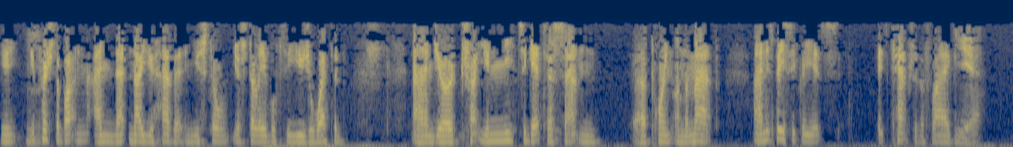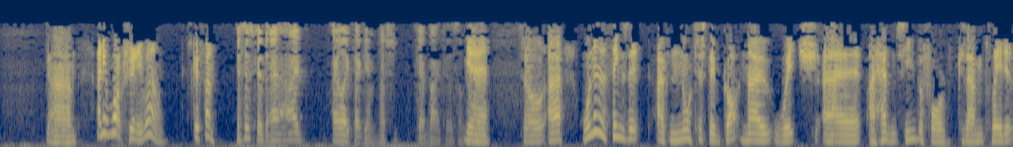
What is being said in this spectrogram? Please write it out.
you you Hmm. push the button and that, now you have it and you still you're still able to use your weapon and you're try, you need to get to a certain uh, point on the map and it's basically it's it's capture the flag Yeah. um, and it works really well. It's good fun. This is good. I, I I like that game. I should get back to it one. Yeah. So uh, one of the things that I've noticed they've got now, which uh, I hadn't seen before because I haven't played it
